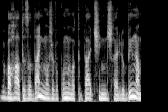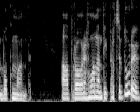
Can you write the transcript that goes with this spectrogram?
багато завдань може виконувати та чи інша людина або команда. А про регламенти і процедури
